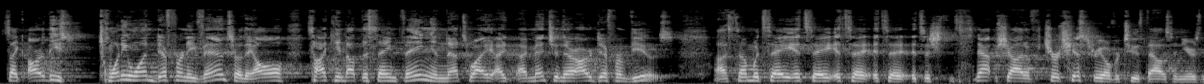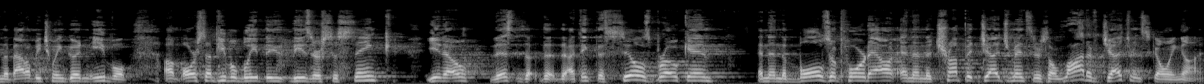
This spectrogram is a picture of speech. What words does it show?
It's like, are these 21 different events? Are they all talking about the same thing? And that's why I, I mentioned there are different views. Uh, some would say it's a, it's a, it's a, it's a snapshot of church history over 2,000 years and the battle between good and evil. Um, or some people believe these, these are succinct. You know, this, the, the, the, I think the seal's broken and then the bowls are poured out and then the trumpet judgments. There's a lot of judgments going on.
